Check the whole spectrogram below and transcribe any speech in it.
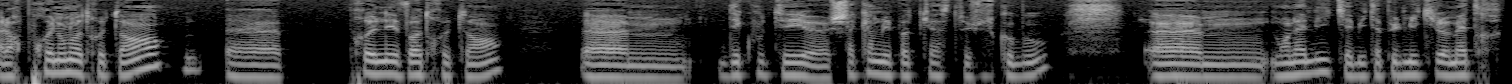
Alors prenons notre temps, euh, prenez votre temps d'écouter euh, chacun de mes podcasts jusqu'au bout. Euh, mon ami qui habite à plus de 1000 km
